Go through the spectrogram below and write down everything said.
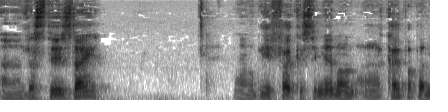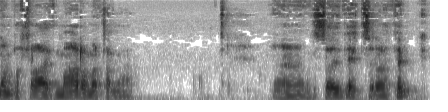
Uh, this Thursday, I'll be focusing in on uh, kaupapa number five, Maramatanga. Uh, so that's it, I think.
